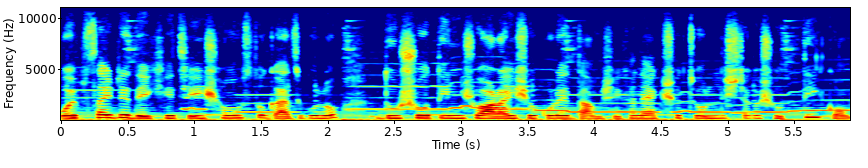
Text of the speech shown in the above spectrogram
ওয়েবসাইটে দেখেছি, এই সমস্ত গাছগুলো দুশো, তিনশো, আড়াইশো করে দাম। সেখানে একশো চল্লিশ টাকা সত্যিই কম।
